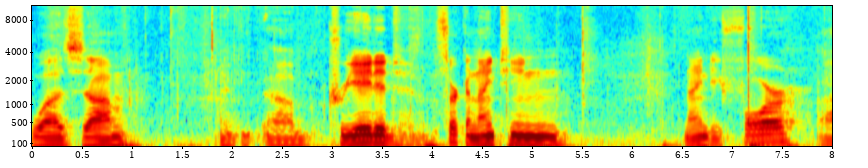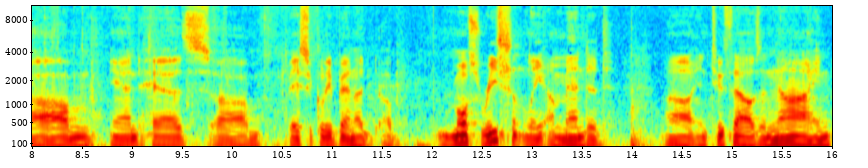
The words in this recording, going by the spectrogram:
was um, um, created circa 1994 um, and has basically been a, a most recently amended uh, in 2009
